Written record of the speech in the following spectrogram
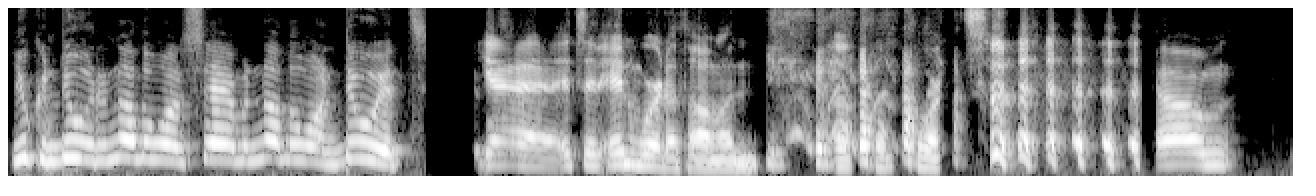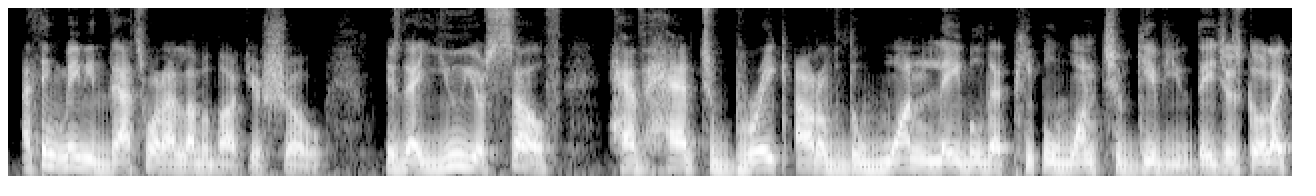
you can do it. Another one, Sam, another one. Do it. Yeah, it's an N word a thon of, of sorts. um, I think maybe that's what I love about your show is that you yourself have had to break out of the one label that people want to give you. They just go like,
